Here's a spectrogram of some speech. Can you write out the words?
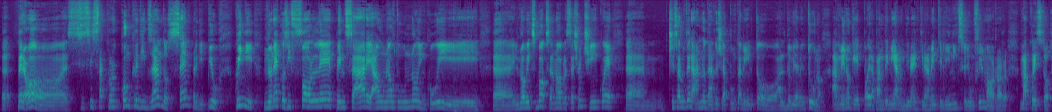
eh, però si, si, sta cro- concretizzando sempre di più. Quindi non è così folle pensare a un autunno in cui eh, il nuovo Xbox e la nuova PlayStation 5 ehm, ci saluteranno dandoci appuntamento al 2021, a meno che poi la pandemia non diventi veramente l'inizio di un film horror, ma questo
